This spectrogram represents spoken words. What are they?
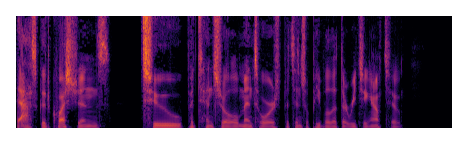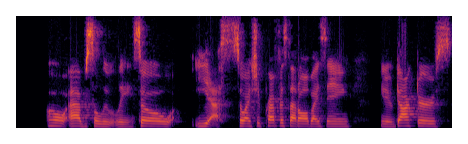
to ask good questions to potential mentors potential people that they're reaching out to. Oh absolutely. So yes. So i should preface that all by saying you know doctors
